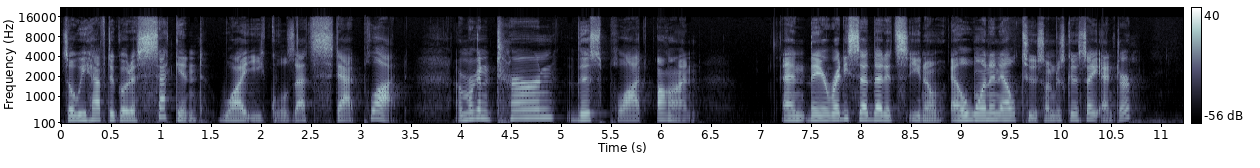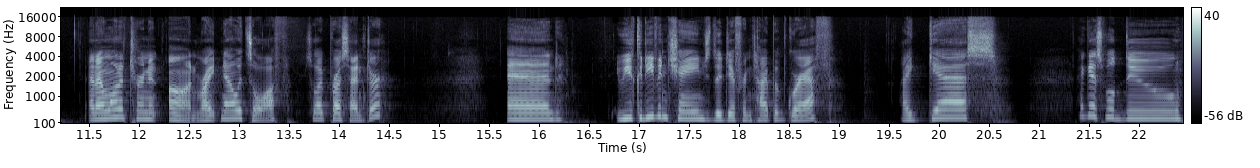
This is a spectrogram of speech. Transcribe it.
so we have to go to second y equals. That's stat plot. And we're going to turn this plot on. And they already said that it's, you know, L1 and L2, so I'm just going to say enter. And I want to turn it on. Right now it's off. So I press enter. And you could even change the different type of graph. I guess, I guess we'll do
